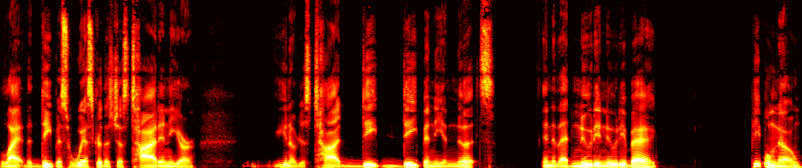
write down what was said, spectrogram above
like the deepest whisker that's just tied into your you know, just tied deep, deep into your nuts, into that nudie nudie bag. People know.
